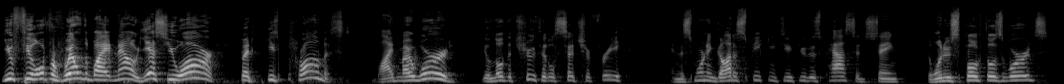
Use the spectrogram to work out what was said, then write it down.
You feel overwhelmed by it now. Yes, you are, but he's promised. Abide my word. You'll know the truth. It'll set you free. And this morning, God is speaking to you through this passage, saying, The one who spoke those words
